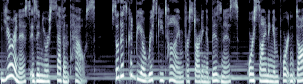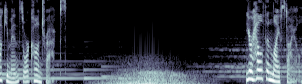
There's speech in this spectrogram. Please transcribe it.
Uranus is in your seventh house, so this could be a risky time for starting a business or signing important documents or contracts. Your health and lifestyle.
